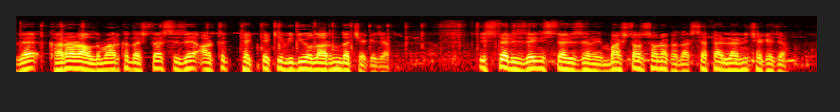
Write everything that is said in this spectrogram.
Ve karar aldım arkadaşlar size artık tekteki videolarını da çekeceğim. İster izleyin ister izlemeyin. Baştan sona kadar seferlerini çekeceğim.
